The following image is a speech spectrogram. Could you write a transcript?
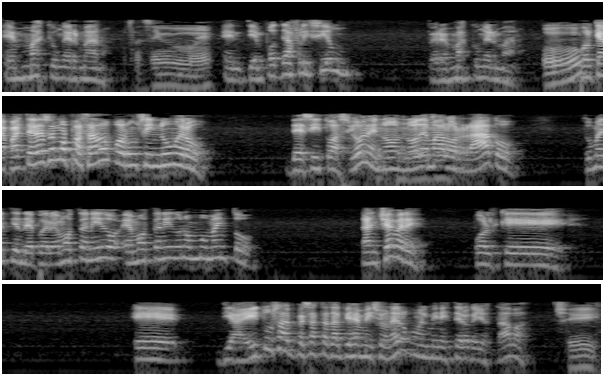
es más que un hermano. Así mismo. En tiempos de aflicción, pero es más que un hermano. Porque aparte de eso hemos pasado por un sinnúmero de situaciones, no, no de malos ratos, ¿Tú me entiendes? Pero hemos tenido, hemos tenido unos momentos tan chéveres porque eh, de ahí tú sabes, empezaste a dar viajes misioneros con el ministerio que yo estaba. Sí.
